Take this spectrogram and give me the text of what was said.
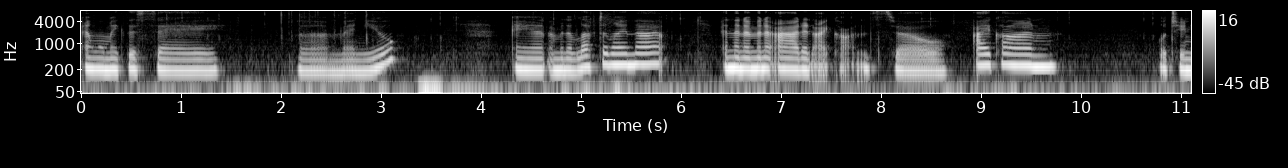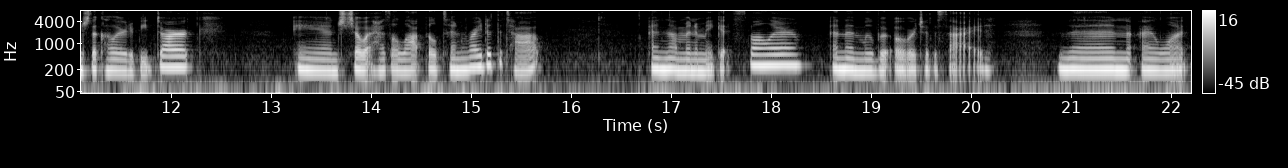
and we'll make this say the menu. And I'm going to left align that and then I'm going to add an icon. So icon, we'll change the color to be dark and Showit has a lot built in right at the top. and I'm going to make it smaller and then move it over to the side. Then I want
